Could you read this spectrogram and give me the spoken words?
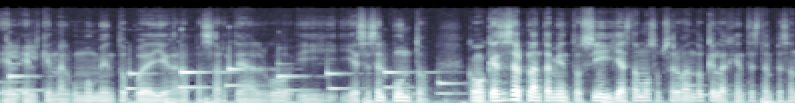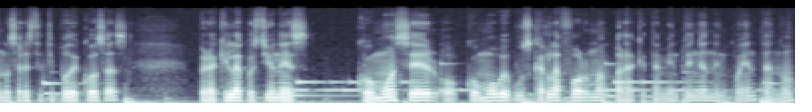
El, que en algún momento puede llegar a pasarte algo y, y, ese es el punto. Como que ese es el planteamiento. Sí, ya estamos observando que la gente está empezando a hacer este tipo de cosas, pero aquí la cuestión es, cómo hacer o cómo buscar la forma para que también tengan en cuenta, ¿no?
